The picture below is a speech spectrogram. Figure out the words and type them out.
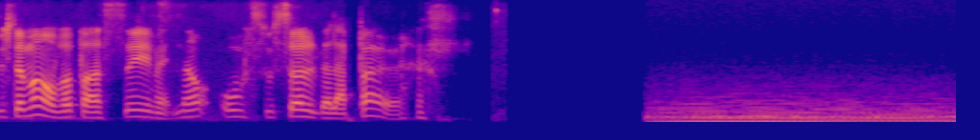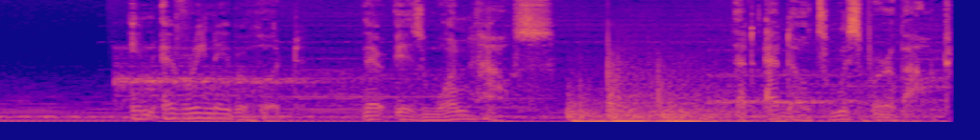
Justement, on va passer maintenant au sous-sol de la peur. In every neighborhood, there is one house that adults whisper about,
